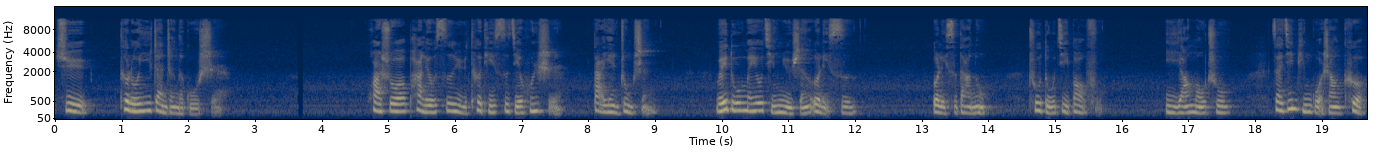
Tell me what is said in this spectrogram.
叙特洛伊战争的故事。话说帕留斯与特提斯结婚时。大宴众神，唯独没有请女神厄里斯。厄里斯大怒，出毒计报复，以阳谋出，在金苹果上刻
